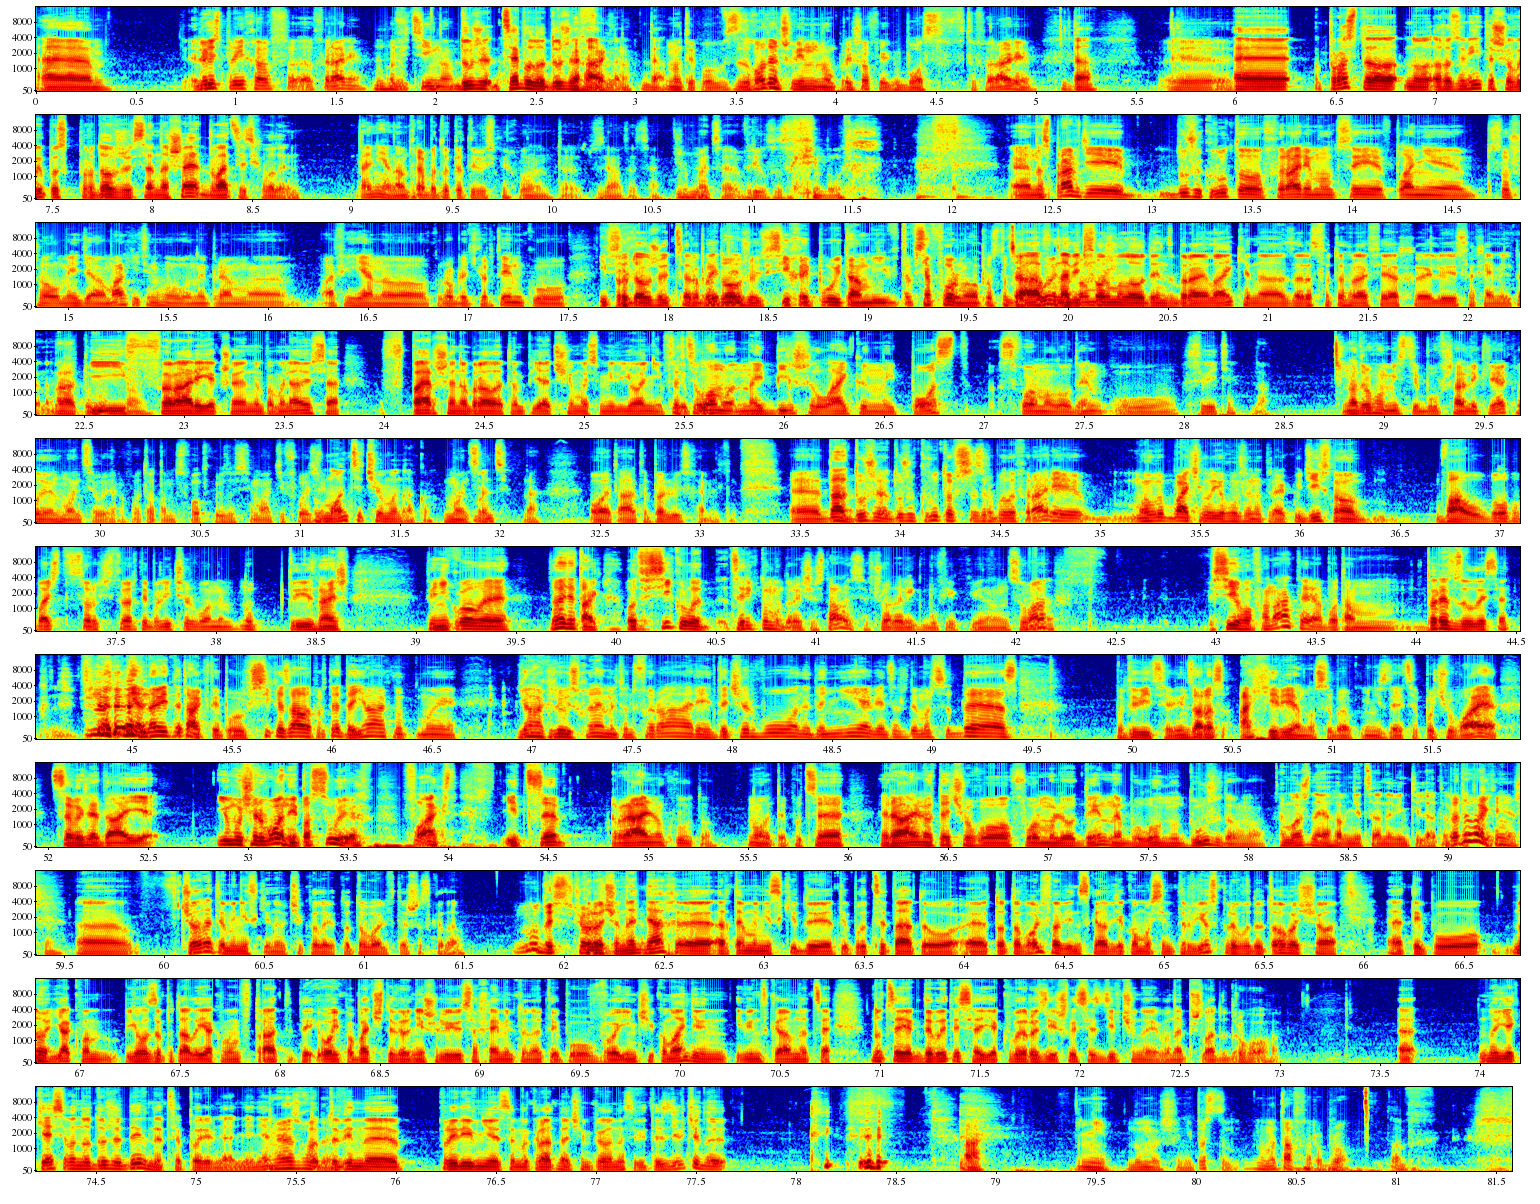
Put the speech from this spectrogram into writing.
Е, Льюіс приїхав в Феррарі офіційно. Дуже, це було дуже Ефектно. гарно. Да. Ну, типу, згоден, що він ну, прийшов як бос в Феррарі. Да. Е, Е, просто ну, розумієте, що випуск продовжився на ще 20 хвилин. Та ні, нам треба до 5 хвилин те- зняти це, щоб ми це в рілси закинули. Е, Насправді дуже круто. Феррарі молодці в плані social медіа маркетингу. Вони прям е, офігенно роблять картинку. І Всі продовжують це робити. Продовжують, всі хайпують там, і та вся формула просто Та, бракує, навіть тому Формула 1 збирає лайки на зараз фотографіях Льюіса Хемільтона. Да, тому і що- Феррарі, якщо я не помиляюся, вперше набрали там 5 чимось мільйонів. Це в типу, цілому найбільше лайканий пост з Формули 1 у в світі. Да. На другому місці був Шарлі Клер, коли він Монці виграв, ото там сфоткою з усіма ті В Монці чи Монако? В Монці, да. От, а тепер Льюіс Хемільтон. Е, да, дуже, дуже круто, що зробили Феррарі. Ми бачили його вже на треку. Дійсно, вау, було побачити 44-й болі червоним. Ну, ти знаєш, ти ніколи. Давайте так, от всі, коли це рік тому, до речі, сталося, вчора рік був, як він анонсував. Всі його фанати або там Перевзулися. Ну, ні, навіть не так, типу, всі казали про те, да як от ми, як Льюіс Хемільтон, Феррарі, де червоний, да ні, він завжди Мерседес. Подивіться, він зараз ахіренно себе, мені здається, почуває. Це виглядає. Йому червоний пасує, факт. І це реально круто. Ну, типу, це реально те, чого в Формулі 1 не було ну дуже давно. Можна я говніця на вентилятор? Да, давай, звісно. Е, вчора ти мені скинув, чи коли Тото Вольф те, що сказав? Ну, десь вчора. Коротше, на днях е, Артем мені скидує типу цитату е, Тото Вольфа. Він сказав в якомусь інтерв'ю з приводу того, що е, типу, ну як вам його запитали, як вам втратити, ой, побачити верніше Льюіса Хемільтона, типу, в іншій команді. Він він сказав на це. Ну це як дивитися, як ви розійшлися з дівчиною, і вона пішла до другого. Е, Ну, якесь воно дуже дивне це порівняння, ні? Я згоден. Тобто він е, прирівнює семикратного чемпіона світу з дівчиною. Ні, думаю, що ні. Просто метафора, бро.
